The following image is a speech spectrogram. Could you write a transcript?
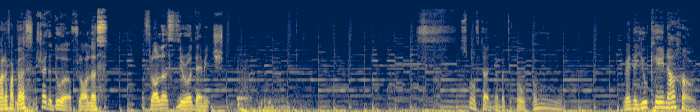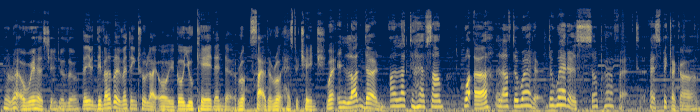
motherfuckers. Let's try to do a flawless. A flawless zero damage. Smooth turn number two. Oh, oh. We're in the UK now. The right of way has changed also. The developer even think through like, oh, you go UK, then the road side of the road has to change. We're in London. I like to have some water. I love the weather. The weather is so perfect. I speak like a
